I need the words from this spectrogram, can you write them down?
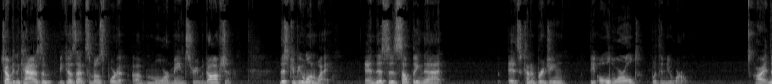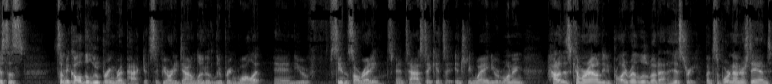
jumping the chasm because that's the most important of more mainstream adoption. This could be one way, and this is something that it's kind of bridging the old world with the new world. All right, and this is something called the Loopring Red Packets. If you already downloaded Loopring Wallet and you've seen this already, it's fantastic. It's an interesting way, and you were wondering, how did this come around? And you probably read a little bit out of history. But it's important to understand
